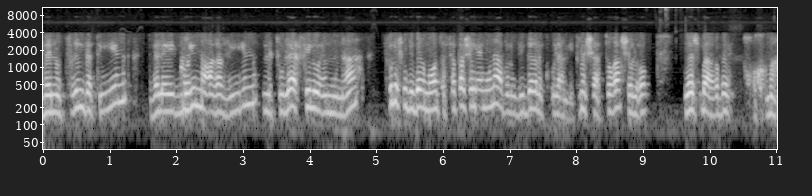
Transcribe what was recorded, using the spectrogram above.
ונוצרים דתיים ולגויים מערביים, נטולי אפילו אמונה, אפילו שהוא דיבר מאוד השפה של האמונה, אבל הוא דיבר לכולם, מפני שהתורה שלו, יש בה הרבה חוכמה.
